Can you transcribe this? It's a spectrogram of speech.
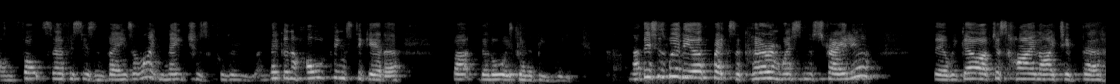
on fault surfaces and veins are like nature's glue and they're going to hold things together but they're always going to be weak. Now, this is where the earthquakes occur in Western Australia. There we go. I've just highlighted the,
